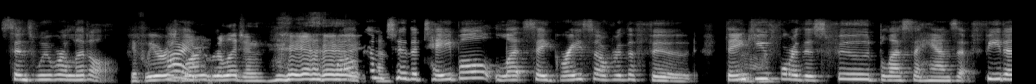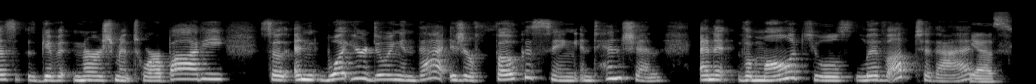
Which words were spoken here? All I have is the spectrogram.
since we were little. If we were Hi. born religion. Welcome to the table. Let's say grace over the food. Thank you for this food. Bless the hands that feed us, give it nourishment to our body. So, and what you're doing in that is you're focusing intention and it, the molecules live up to that. Yes.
